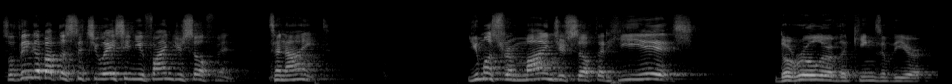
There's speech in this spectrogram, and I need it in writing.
So think about the situation you find yourself in tonight. You must remind yourself that He is the ruler of the kings of the earth.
